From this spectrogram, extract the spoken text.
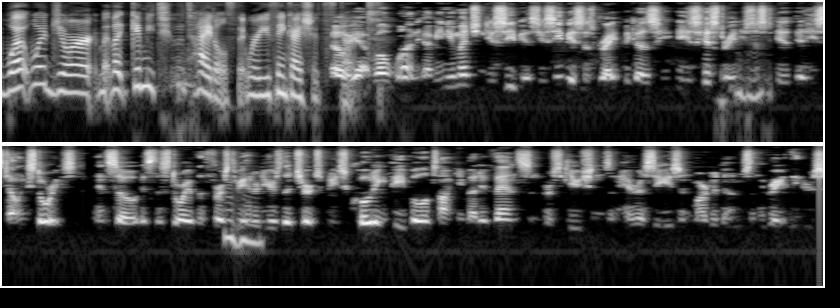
what would your like give me two titles that where you think I should start? Oh yeah. Well, one. I mean, you mentioned Eusebius. Eusebius is great because he, he's history and he's just he- he's telling stories, and so it's the story of the 1st Mhm. 300 years of the church. But he's quoting people, talking about events and persecutions and heresies and martyrdoms and the great leaders.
